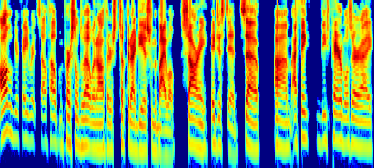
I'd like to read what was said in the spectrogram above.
all of your favorite self help and personal development authors took their ideas from the Bible. Sorry, they just did. So um, I think these parables are a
